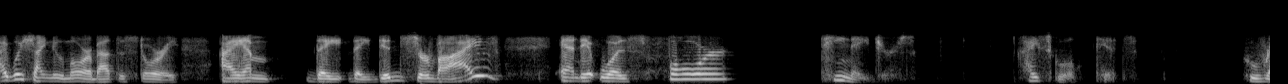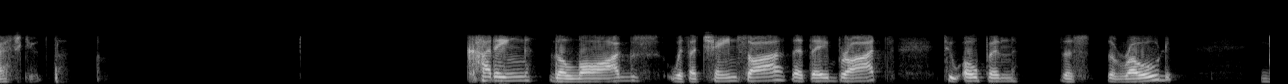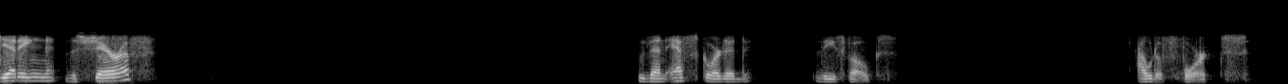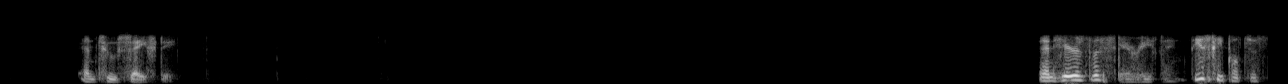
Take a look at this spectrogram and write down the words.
I wish I knew more about the story. I am they they did survive and it was four teenagers, high school kids who rescued them. Cutting the logs with a chainsaw that they brought to open the the road, getting the sheriff who then escorted these folks out of Forks and to safety. And here's the scary thing these people just,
